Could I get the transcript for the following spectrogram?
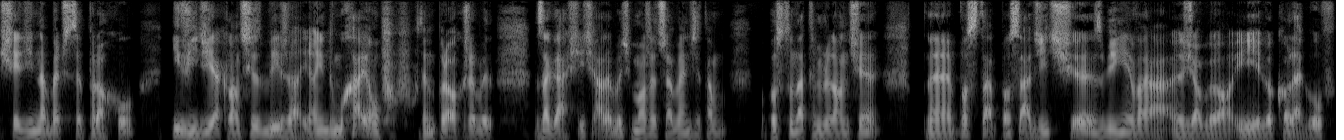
siedzi na beczce prochu i widzi, jak ląd się zbliża. I oni dmuchają ten proch, żeby zagasić, ale być może trzeba będzie tam po prostu na tym lądzie e, posadzić Zbigniewa Ziobro i jego kolegów,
